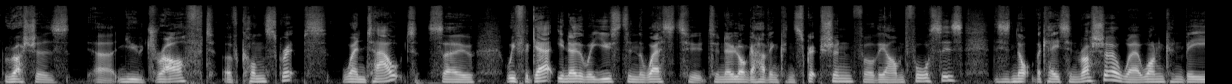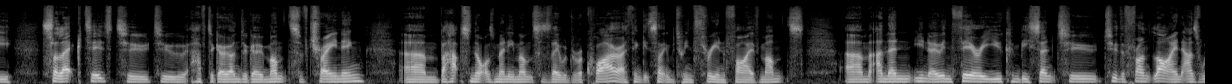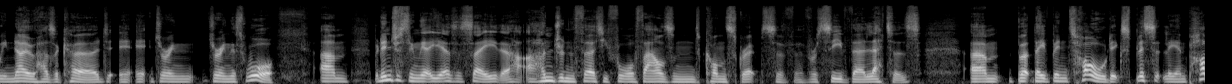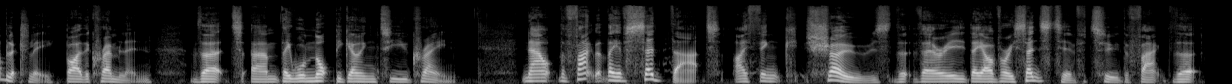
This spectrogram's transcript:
Russia's uh, new draft of conscripts went out. So we forget, you know, that we're used in the West to, to no longer having conscription for the armed forces. This is not the case in Russia, where one can be selected to, to have to go undergo months of training, um, perhaps not as many months as they would require. I think it's something between three and five months. Um, and then, you know, in theory, you can be sent to, to the front line, as we know has occurred I- I, during, during this war. Um, but interestingly, as I say, 134,000 conscripts have, have, received their letters, um, but they've been told explicitly and publicly by the Kremlin that um, they will not be going to Ukraine. Now, the fact that they have said that, I think, shows that they are very sensitive to the fact that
